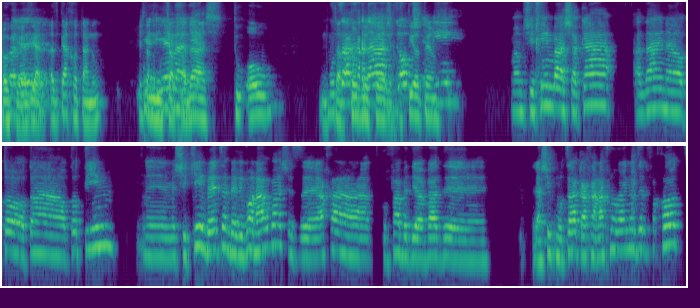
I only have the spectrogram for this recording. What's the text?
אוקיי, אז יאללה, אז קח אותנו. יש לנו מוצר חדש, 2.0, מוצר טוב יותר, איכותי יותר. ממשיכים בהשקה, עדיין אותו טים, אה, משיקים בעצם ברבעון ארבע, שזה אחלה תקופה בדיעבד אה, להשיק מוצר, ככה אנחנו ראינו את זה לפחות.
